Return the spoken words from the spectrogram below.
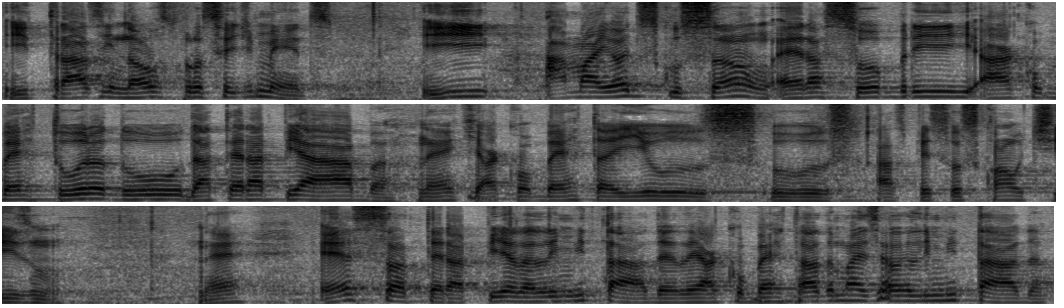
e trazem novos procedimentos. E a maior discussão era sobre a cobertura do, da terapia ABA, né, que é acoberta aí os, os, as pessoas com autismo. Né? Essa terapia é limitada, ela é acobertada, mas ela é limitada.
